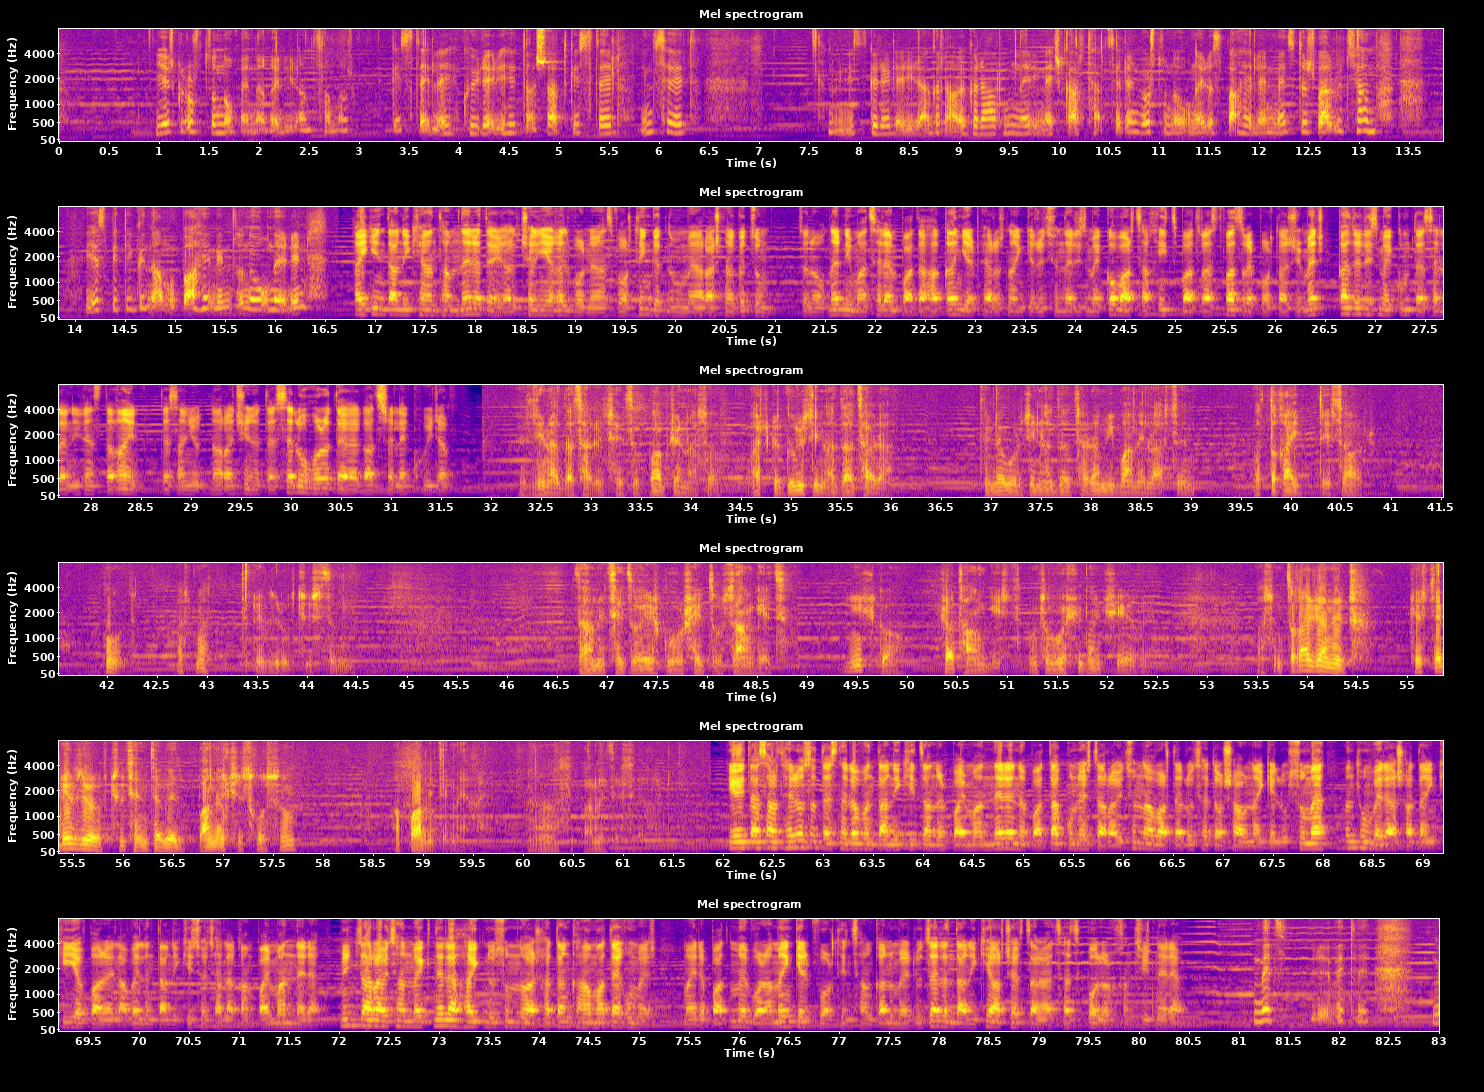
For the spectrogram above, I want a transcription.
Երկրորդ ծնող են եղել իրանց համար կիսվել է, քույրերի հետ շատ կիսվել, ինձ հետ նույնիսկ գրել էր իր գրառումների մեջ կարդացել են, որ ծնողներս պահել են մեծ դժվարությամբ։ Ես պիտի գնամ ու պահեմ իմ ծնողներին։ Հայկի ընտանիքի անդամները տեղյակ չեն եղել, որ նրանց որդին գտնվում է առաջնագծում։ Ծնողներն իմացել են պատահական, երբ հերոսնանկերություններից մեկով Արցախից պատրաստված ռեպորտաժի մեջ կադրերից մեկում տեսել են իրենց տղային։ Տեսանյութն առաջինը տեսել ու հորը տեղեկացրել է քույրը զինադացարից հետո պապ ջան ասավ, աչքը գլուս զինադացարա։ Դելա որ զինադացարա մի բան էլ ասեմ, բա տղայի տեսար։ Ոնց, ասма տելևիզորով ցույց տվում։ Դրանից հետո երկու օր հետո զանգեց։ Ինչ կա, շատ հանգիստ, ոնց որ ոչ մի բան չի եղել։ Ասում տղա ջան, այդ քեզ տելևիզորով ցույց են տվել, բանել չես խոսում, ապալիտ եմ եղել։ Հա, սիպալիտ ես եղել։ Երիտասարդ հերոսը տեսնելով ընտանիքի ծանր պայմանները նպատակ ուներ ծառայությունն ավարտելուց հետո շարունակել ուսումը, ընդունվել աշխատանքի եւ բարելավել ընտանիքի սոցիալական պայմանները։ Մինչ ծառայության մեկնելը Հայկն ուսումն ու աշխատանքը համատեղում էր։ Մայրը պատմում է, որ ամեն կերպ որդին ցանկանում էր լուծել ընտանիքի արժեվ ծանրացած բոլոր խնդիրները։ Մեծ երևի թե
